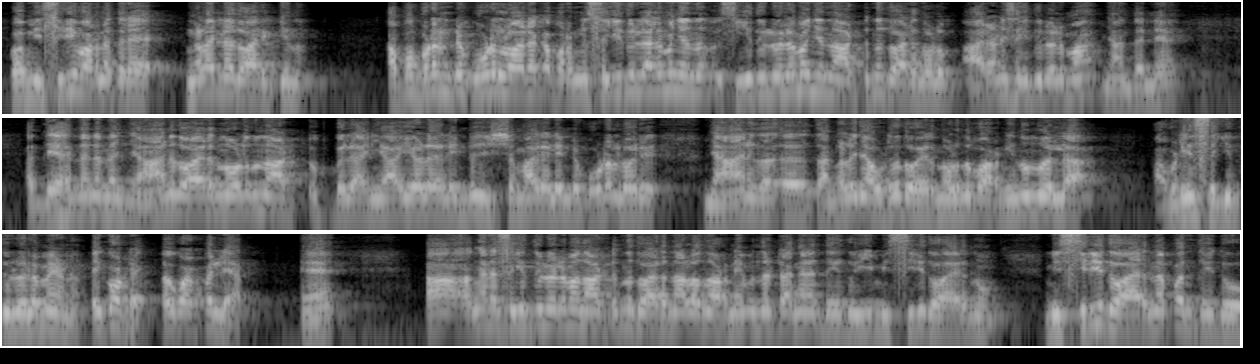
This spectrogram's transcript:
അപ്പൊ മിസ്രി പറഞ്ഞത്രേ നിങ്ങൾ തന്നെ ദ്വാരക്കുന്നു. അപ്പൊ ഇവിടെ എന്റെ കൂടെ ഉള്ളവരൊക്കെ പറഞ്ഞു സീദുലമ ഞാൻ സീദുലമ ഞാൻ നാട്ടിൽ നിന്ന് ദ്വാരന്നോളും. ആരാണ് സയ്യിദുലമ ഞാൻ തന്നെ. അദ്ദേഹം തന്നെ ഞാൻ ദ്വാരന്നോളും നാട്ടിൽ അനുയായികൾ അല്ലെങ്കിൽ ശിഷ്യന്മാർ അല്ലെങ്കിൽ കൂടെ ഉള്ളവർ ഞാൻ തങ്ങൾ ഞാൻ അവിടെ ദ്വാരന്നോളെന്ന് പറഞ്ഞൊന്നുമല്ല. അവിടെയും സയ്യിദുലമയാണ് ആയിക്കോട്ടെ അത് കുഴപ്പമില്ല. ഏഹ് അങ്ങനെ സയ്യിദുലമ നാട്ടിൽ നിന്ന് തോരുന്നാളെന്ന് പറഞ്ഞു എന്നിട്ട് അങ്ങനെ ചെയ്തു? ഈ മിസ്രി തോരുന്നു. മിസ്രി തോരുന്നപ്പം ചെയ്തു?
